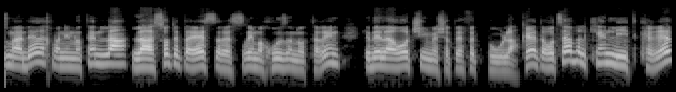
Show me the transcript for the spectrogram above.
80-90% מהדרך ואני נותן לה לעשות את ה-10-20% הנותרים כדי להראות שהיא משתפת פעולה. אוקיי? Okay? אתה רוצה אבל כן להתקרב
